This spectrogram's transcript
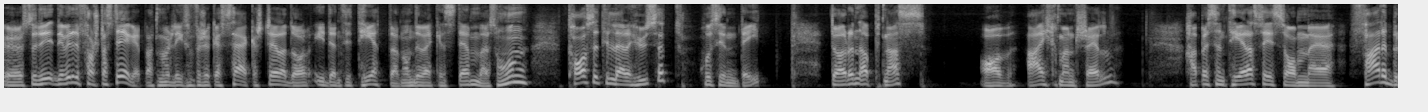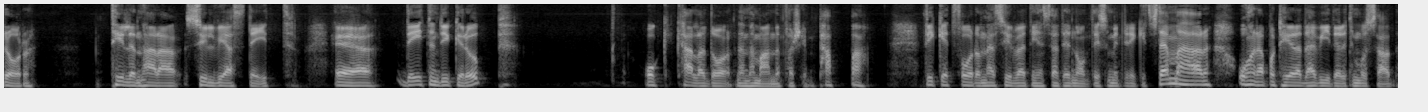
Eh, så det, det är väl det första steget, att man vill liksom försöka säkerställa då identiteten, om det verkligen stämmer. Så hon tar sig till det här huset hos sin dejt. Dörren öppnas av Eichmann själv. Han presenterar sig som eh, farbror till den här eh, Sylvias dejt. Eh, dejten dyker upp och kallar då den här mannen för sin pappa. Vilket får den här Sylvia att inse att det är någonting som inte riktigt stämmer här. Och hon rapporterar det här vidare till Mossad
